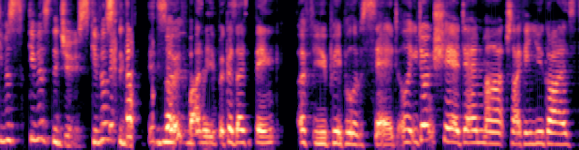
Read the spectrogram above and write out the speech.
give us give us the juice give us the it's so funny because i think a few people have said, like, you don't share Dan much. Like, are you guys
